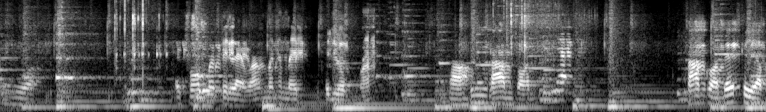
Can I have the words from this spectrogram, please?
ไม่รู้อะไอ้โฟกไม่เป็นไรวะ มันทำไมเป็นลมวะอะข้ามก่อนข้ามก่อนได้เปรียบ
